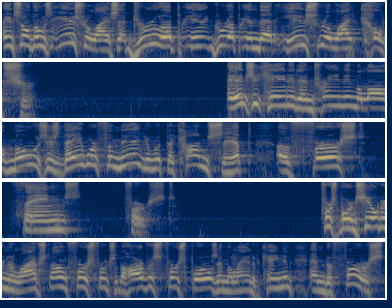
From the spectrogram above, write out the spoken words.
And so those Israelites that grew up in, grew up in that Israelite culture, educated and trained in the law of Moses, they were familiar with the concept of first things first. Firstborn children and livestock, first fruits of the harvest, first spoils in the land of Canaan, and the first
